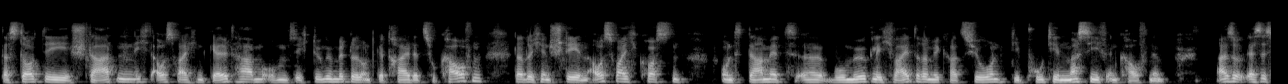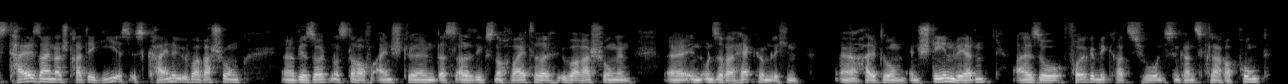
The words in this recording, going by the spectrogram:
dass dort die Staaten nicht ausreichend Geld haben, um sich Düngemittel und Getreide zu kaufen. Dadurch entstehen Ausweichkosten und damit äh, womöglich weitere Migration, die Putin massiv in Kauf nimmt. Also es ist Teil seiner Strategie, es ist keine Überraschung. Äh, wir sollten uns darauf einstellen, dass allerdings noch weitere Überraschungen äh, in unserer herkömmlichen äh, Haltung entstehen werden. Also Folgemigration ist ein ganz klarer Punkt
